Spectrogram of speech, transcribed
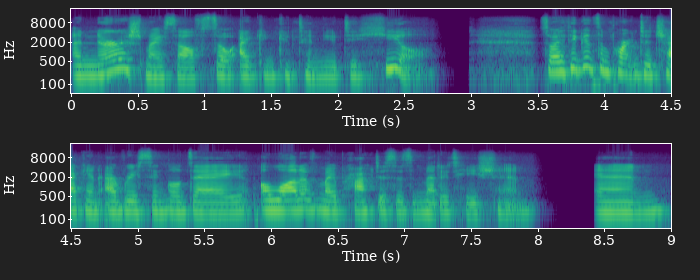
and nourish myself so I can continue to heal. So, I think it's important to check in every single day. A lot of my practice is meditation. And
